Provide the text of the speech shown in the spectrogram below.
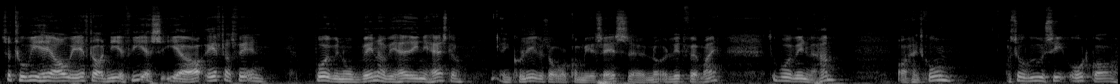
så tog vi herover i efteråret 89, i efterårsferien. Boede vi nogle venner, vi havde en i Haslev, en kollega, som var kommet i SAS øh, lidt før mig. Så boede vi inde ved ham og hans kone, og så var vi ude at se otte gårde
